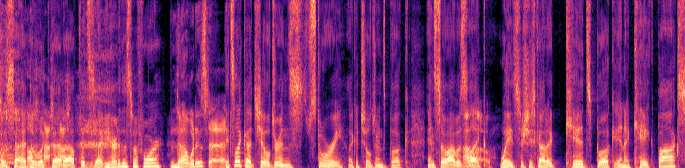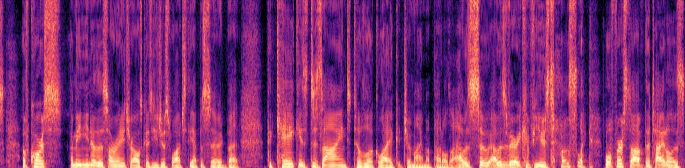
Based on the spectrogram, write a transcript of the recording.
I, was, I had to look that up. It's have you heard of this before? No, what is that? It's like a children's story, like a children's book. And so I was oh. like, wait, so she's got a kid's book in a cake box? Of course, I mean, you know this already, Charles, because you just watched the episode, but the cake is designed to look like Jemima Puddle. I was so I was very confused. I was like, well, first off, the title is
